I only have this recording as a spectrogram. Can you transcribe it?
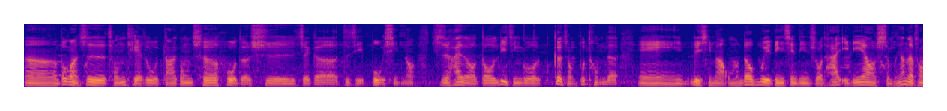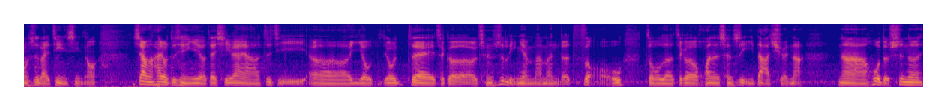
嗯、不管是从铁路搭公车，或者是这个自己步行哦，其实还有都历经过各种不同的诶、旅行嘛，我们都不一定限定说他一定要什么样的方式来进行哦。像还有之前也有在西班牙自己呃有有在这个城市里面慢慢的走，走了这个环了城市一大圈呐、那或者是呢，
